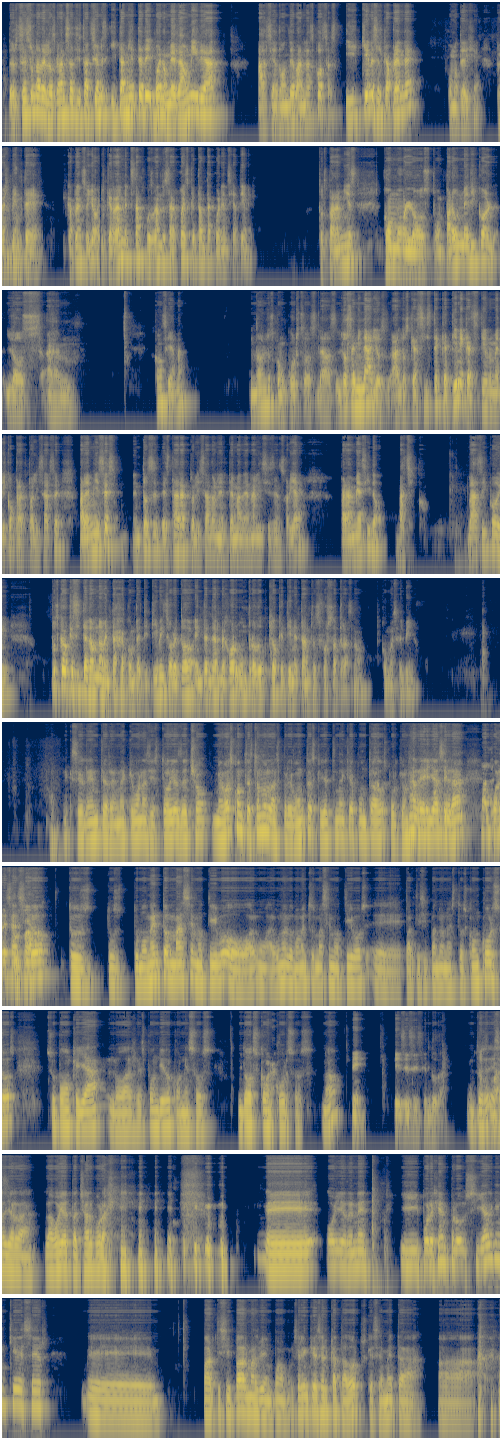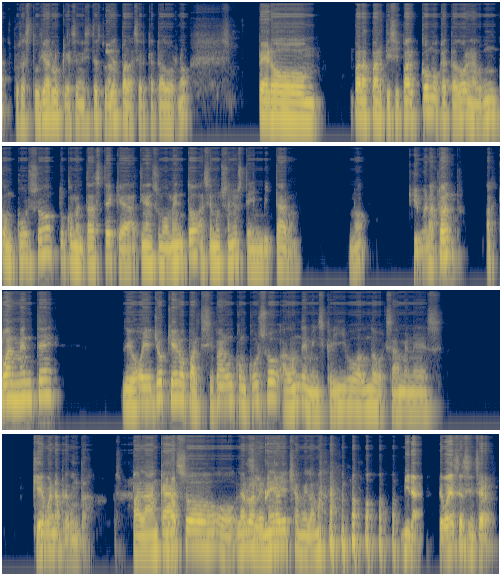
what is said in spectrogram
pues es una de las grandes satisfacciones y también te, de, bueno, me da una idea hacia dónde van las cosas. ¿Y quién es el que aprende? Como te dije, realmente el que aprende soy yo. El que realmente están juzgando es al juez que tanta coherencia tiene. Entonces, para mí es como los, para un médico, los, ¿cómo se llaman? No los concursos, los, seminarios a los que asiste, que tiene que asistir un médico para actualizarse, para mí es eso. Entonces, estar actualizado en el tema de análisis sensorial, para mí ha sido básico. Básico y pues creo que sí te da una ventaja competitiva y sobre todo entender mejor un producto que tiene tanto esfuerzo atrás, ¿no? Como es el vino. Excelente, René, qué buenas historias. De hecho, me vas contestando las preguntas que ya tiene aquí apuntados, porque una de ellas era cuáles han sido tus, tu momento más emotivo o alguno de los momentos más emotivos eh, participando en estos concursos. Supongo que ya lo has respondido con esos dos concursos, ¿no? Sí, sí, sí, sí sin duda. Entonces esa ya la, la, voy a tachar por aquí. Eh, oye, René, y por ejemplo, si alguien quiere ser eh, participar más bien, bueno, si alguien quiere ser catador, pues que se meta a, pues a estudiar lo que se necesita estudiar para ser catador, ¿no? Pero para participar como catador en algún concurso, tú comentaste que a ti en su momento, hace muchos años, te invitaron, ¿no? Qué buena pregunta. Actualmente, Digo, oye, yo quiero participar en un concurso, ¿a dónde me inscribo? ¿A dónde hago exámenes? Qué buena pregunta. Palancazo, o le hablo a René, oye, échame la mano. Mira, te voy a ser sincero.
